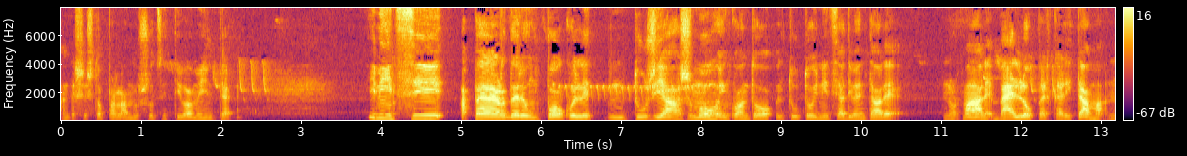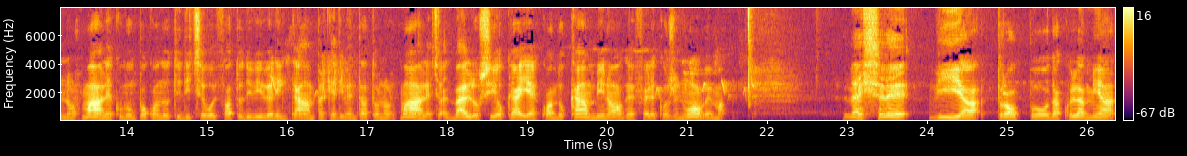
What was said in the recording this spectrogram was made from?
anche se sto parlando soggettivamente, inizi a perdere un po' quell'entusiasmo in quanto il tutto inizia a diventare normale, bello per carità, ma normale, come un po' quando ti dicevo il fatto di vivere in camper che è diventato normale, cioè bello sì ok è quando cambi, no? che fai le cose nuove, ma l'essere via troppo da quella mia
